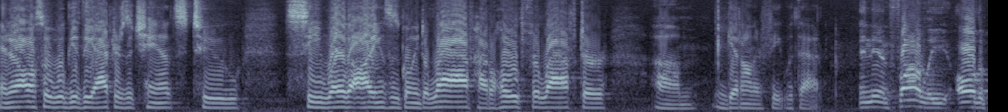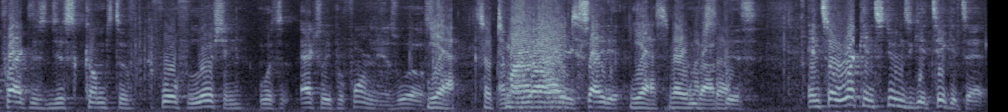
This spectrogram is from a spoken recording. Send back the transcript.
And it also will give the actors a chance to see where the audience is going to laugh, how to hold for laughter, um, and get on their feet with that. And then finally, all the practice just comes to full fruition with actually performing as well. So Yeah, so I tomorrow y'all are night. excited Yes, very much about so. this. And so where can students get tickets at?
